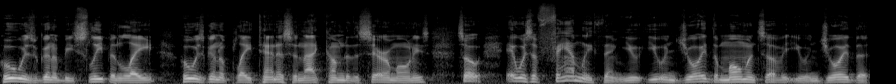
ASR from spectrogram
who was going to be sleeping late, who was going to play tennis and not come to the ceremonies. So it was a family thing. You you enjoyed the moments of it. You enjoyed the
